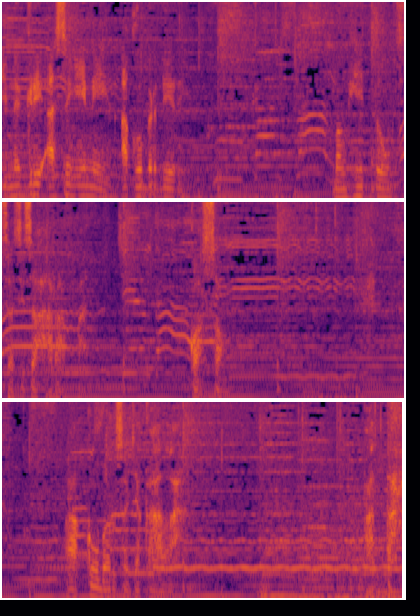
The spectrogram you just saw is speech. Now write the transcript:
Di negeri asing ini aku berdiri. Menghitung sisa-sisa harapan. Kosong. Aku baru saja kalah. Patah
